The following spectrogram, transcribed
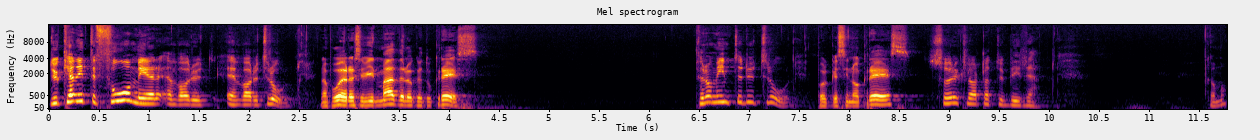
Du kan inte få mer än vad du, än vad du tror. No puedes recibir más de lo que tú crees. För om inte du tror, Porque si no crees, så är det klart att du blir rädd. ¿cómo?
